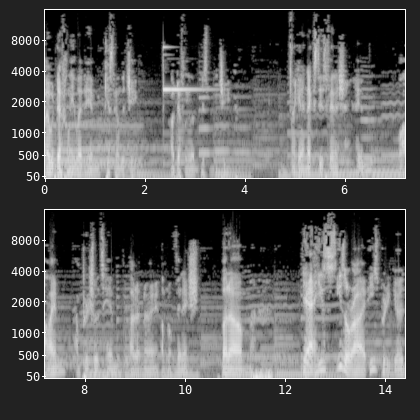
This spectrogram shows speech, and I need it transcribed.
I would definitely let him kiss me on the cheek. I'd definitely let him kiss me on the cheek. Okay, next is finish him or him. I'm pretty sure it's him. I don't know. I'm not Finnish, but um, yeah, he's he's alright. He's pretty good.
